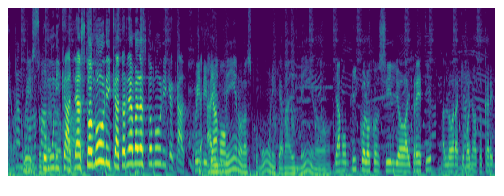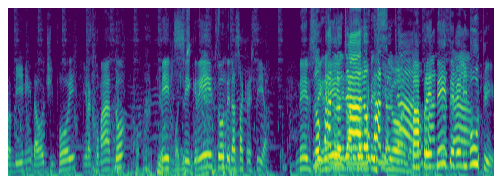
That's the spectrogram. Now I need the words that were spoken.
Eh, ma Tanto questo non lo fanno. scomunicati. La scomunica! Torniamo alla scomunica, cazzo! Quindi Cioè, diamo, almeno la scomunica, ma almeno. diamo un piccolo consiglio ai preti, allora che vogliono toccare i bambini, da oggi in poi, mi raccomando, No, io nel segreto della sacrestia. Nel Lo fanno già, lo fanno già. Ma prendeteveli muti.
